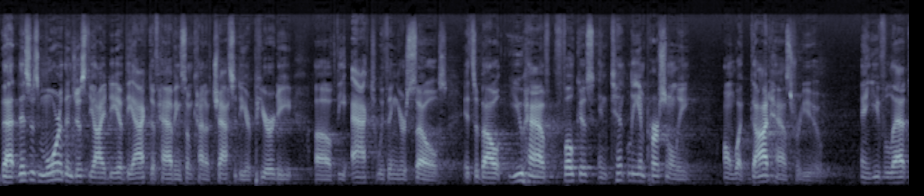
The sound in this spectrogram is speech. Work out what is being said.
That this is more than just the idea of the act of having some kind of chastity or purity of the act within yourselves. It's about you have focused intently and personally on what God has for you, and you've let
